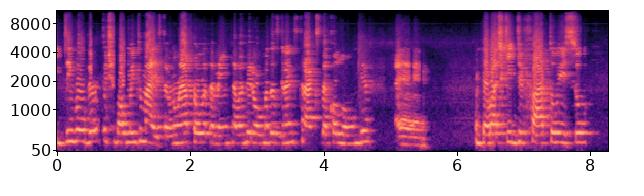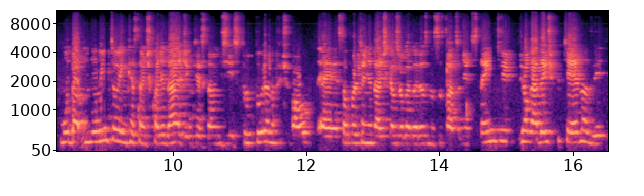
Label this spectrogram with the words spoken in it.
e desenvolveu o futebol muito mais. Então não é à toa também que ela virou uma das grandes craques da Colômbia. É... Então acho que de fato isso muda muito em questão de qualidade, em questão de estrutura no futebol, é, essa oportunidade que as jogadoras nos Estados Unidos têm de jogar desde pequenas e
